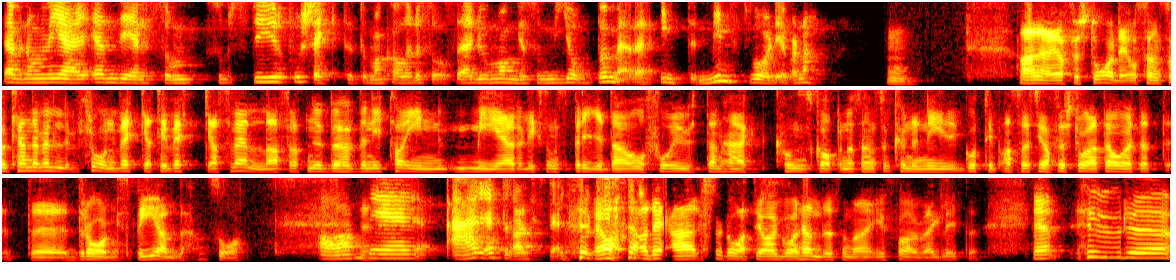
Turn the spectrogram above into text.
även om vi är en del som, som styr projektet om man kallar det så, så är det ju många som jobbar med det, inte minst vårdgivarna. Mm. Ja, nej, jag förstår det. Och sen så kan det väl från vecka till vecka svälla för att nu behövde ni ta in mer, liksom sprida och få ut den här kunskapen och sen så kunde ni gå till... Alltså jag förstår att det har varit ett, ett, ett dragspel så. Ja, det är ett dragspel. ja, det är. Förlåt, jag går händelserna i förväg lite. Eh, hur eh,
